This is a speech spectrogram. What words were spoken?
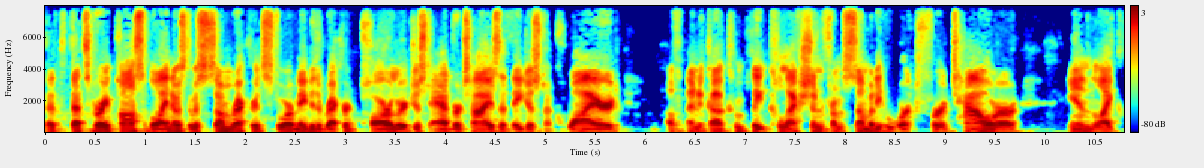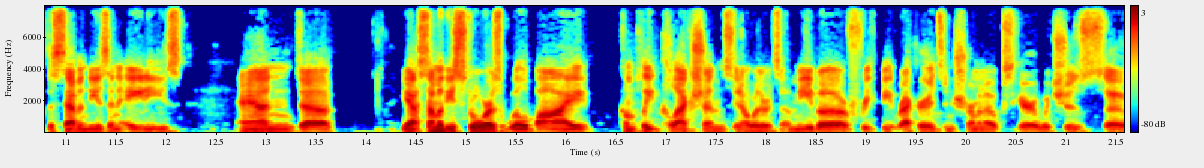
that's that's very possible. I noticed there was some record store, maybe the Record Parlor, just advertised that they just acquired a, a complete collection from somebody who worked for Tower in like the 70s and 80s, and uh, yeah, some of these stores will buy complete collections. You know, whether it's Amoeba or Freakbeat Records in Sherman Oaks here, which is uh,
